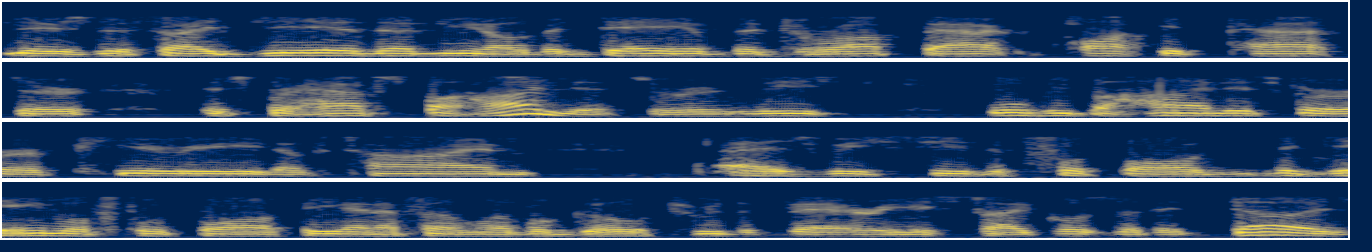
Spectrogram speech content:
There's this idea that, you know, the day of the drop back pocket passer is perhaps behind us, or at least will be behind us for a period of time as we see the football, the game of football at the NFL level go through the various cycles that it does.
